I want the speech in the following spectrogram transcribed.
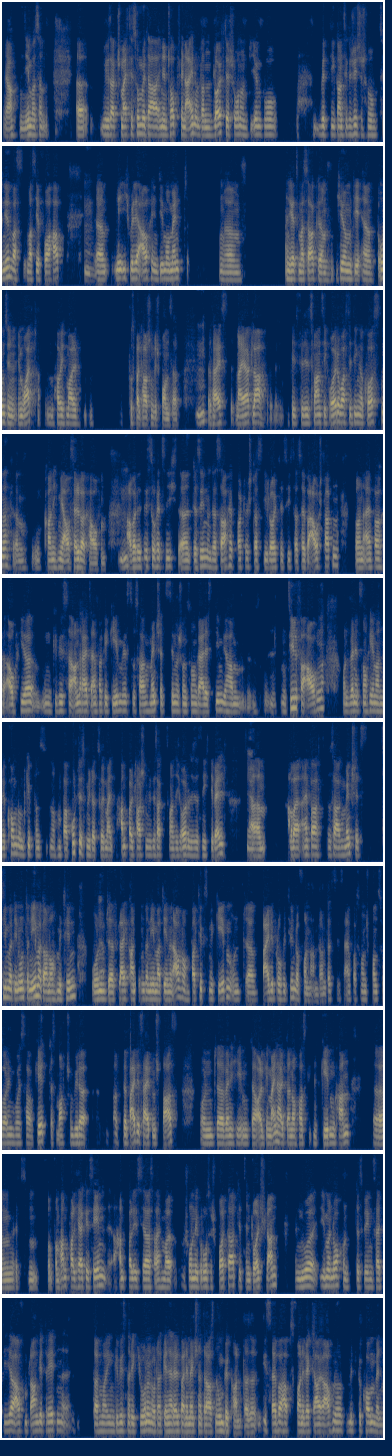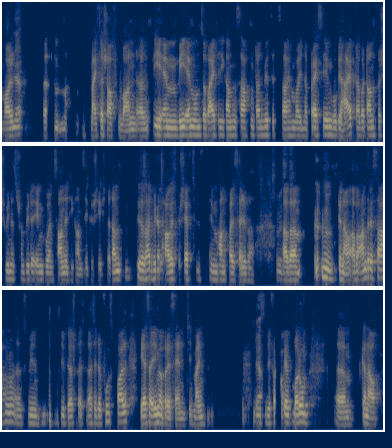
ja, nehmen wir es, äh, wie gesagt, schmeiß die Summe da in den Topf hinein und dann läuft es schon und irgendwo wird die ganze Geschichte schon funktionieren, was, was ihr vorhabt. Mhm. Ähm, nee, ich will ja auch in dem Moment ähm, wenn ich jetzt mal sage, ähm, hier um die, äh, bei uns in, im Ort habe ich mal Fußballtaschen gesponsert. Mhm. Das heißt, naja, klar, für die 20 Euro, was die Dinger kosten, ähm, kann ich mir auch selber kaufen. Mhm. Aber das ist doch jetzt nicht äh, der Sinn und der Sache praktisch, dass die Leute sich da selber ausstatten, sondern einfach auch hier ein gewisser Anreiz einfach gegeben ist, zu sagen, Mensch, jetzt sind wir schon so ein geiles Team, wir haben ein Ziel vor Augen und wenn jetzt noch jemand mitkommt und gibt uns noch ein paar Gutes mit dazu, ich meine, Handballtaschen, wie gesagt, 20 Euro, das ist jetzt nicht die Welt, ja. Ähm, aber einfach zu sagen, Mensch, jetzt ziehen wir den Unternehmer da noch mit hin und ja. äh, vielleicht kann der Unternehmer denen auch noch ein paar Tipps mitgeben und äh, beide profitieren voneinander. Und das ist einfach so ein Sponsoring, wo ich sage, okay, das macht schon wieder für beide Seiten Spaß. Und äh, wenn ich eben der Allgemeinheit da noch was mitgeben kann, ähm, jetzt vom, vom Handball her gesehen, Handball ist ja, sag ich mal, schon eine große Sportart jetzt in Deutschland, nur immer noch und deswegen seid ihr ja auf den Plan getreten, sagen wir, in gewissen Regionen oder generell bei den Menschen da draußen unbekannt. Also ich selber habe es vorneweg auch nur mitbekommen, wenn mal ja. ähm, Meisterschaften waren, äh, EM, WM und so weiter, die ganzen Sachen, dann wird es jetzt, sagen wir mal, in der Presse irgendwo gehypt, aber dann verschwindet es schon wieder irgendwo im Sande, die ganze Geschichte. Dann ist es halt wieder Tagesgeschäft im Handball selber. So aber genau, aber andere Sachen, äh, wie, wie beispielsweise der Fußball, der ist ja immer präsent. Ich meine, ja. die Frage, warum? Ähm, genau.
